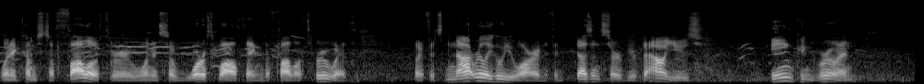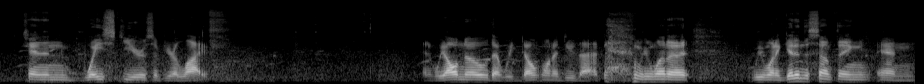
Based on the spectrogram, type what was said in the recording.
when it comes to follow through, when it's a worthwhile thing to follow through with. But if it's not really who you are and if it doesn't serve your values, being congruent can waste years of your life. And we all know that we don't want to do that. we want to we want to get into something and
